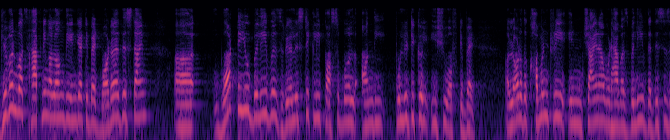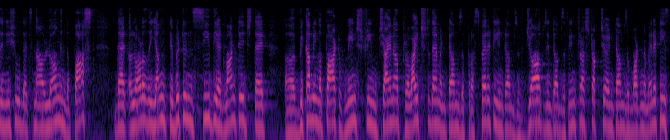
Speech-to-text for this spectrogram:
Given what's happening along the India-Tibet border at this time, uh, what do you believe is realistically possible on the political issue of Tibet? A lot of the commentary in China would have us believe that this is an issue that's now long in the past, that a lot of the young Tibetans see the advantage that uh, becoming a part of mainstream China provides to them in terms of prosperity, in terms of jobs, in terms of infrastructure, in terms of modern amenities,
